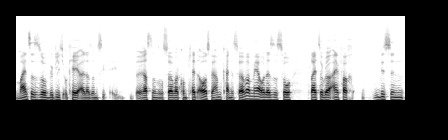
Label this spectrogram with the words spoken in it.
Meinst du ist so wirklich, okay, Alter, sonst äh, rasten unsere Server komplett aus, wir haben keine Server mehr? Oder ist es so vielleicht sogar einfach ein bisschen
